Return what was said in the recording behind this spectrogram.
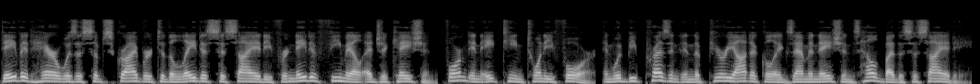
David Hare was a subscriber to the Ladies' Society for Native Female Education formed in 1824, and would be present in the periodical examinations held by the Society.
